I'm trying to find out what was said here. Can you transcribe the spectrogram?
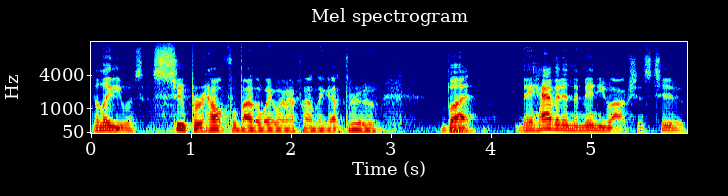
The lady was super helpful, by the way, when I finally got through. But they have it in the menu options too.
